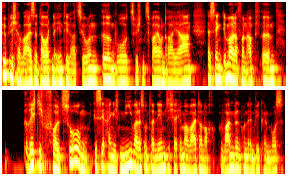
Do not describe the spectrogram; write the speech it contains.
üblicherweise dauert eine Integration irgendwo zwischen zwei und drei Jahren. Es hängt immer davon ab, ähm, richtig vollzogen ist sie eigentlich nie, weil das Unternehmen sich ja immer weiter noch wandeln und entwickeln muss.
